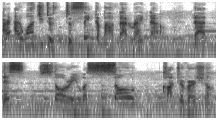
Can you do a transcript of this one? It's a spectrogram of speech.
I, I want you to, to think about that right now. That this story was so controversial.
